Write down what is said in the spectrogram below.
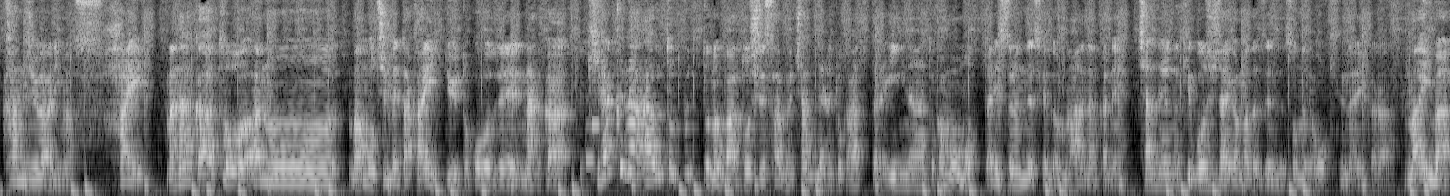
感じはあります。はい。まあ、なんか、あと、あのー、まあ、モチベ高いっていうところで、なんか、気楽なアウトプットの場としてサブチャンネルとかあったらいいなとかも思ったりするんですけど、まあ、なんかね、チャンネルの規模自体がまだ全然そんなに大きくないから、まあ、今、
